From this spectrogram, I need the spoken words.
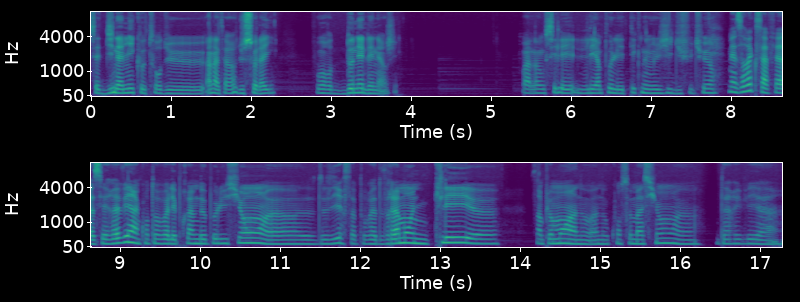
cette dynamique autour du, à l'intérieur du Soleil pour donner de l'énergie. Voilà, donc c'est les, les- un peu les technologies du futur. Mais c'est vrai que ça fait assez rêver hein, quand on voit les problèmes de pollution, euh, de dire ça pourrait être vraiment une clé euh, simplement à nos, à nos consommations, euh, d'arriver à, à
